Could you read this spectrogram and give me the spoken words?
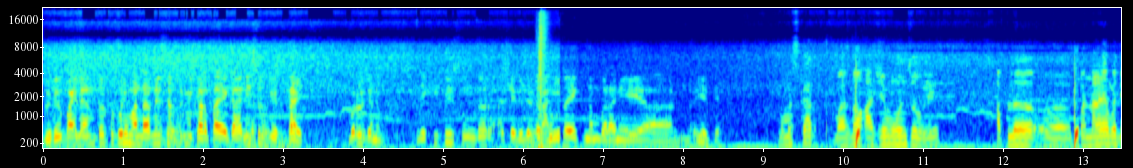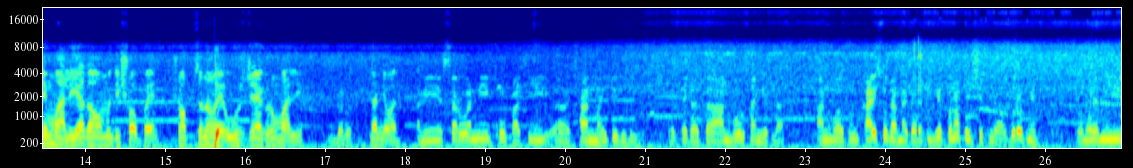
व्हिडिओ पाहिल्यानंतर तर कोणी म्हणणार नाही सर तुम्ही करताय का? आणि सर विकताय बरोबर का नाही? म्हणजे किती सुंदर असे रिझल्ट. आणि तो एक नंबर आणि येते. नमस्कार माझं नाव अजय मोहन चौगले. आपलं पन्हाळ्यामध्ये माले या गावामध्ये शॉप आहे. शॉपचं नाव आहे ऊर्जा ॲग्रो माले. बरोबर. धन्यवाद. आणि सर्वांनी खूप अशी छान माहिती दिली. प्रत्येकाचा अनुभव सांगितला. अनुभवातून काय सुधारणा करायची हे पण आपण शिकलो आहोत. बरोबर नाही? त्यामुळे मी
